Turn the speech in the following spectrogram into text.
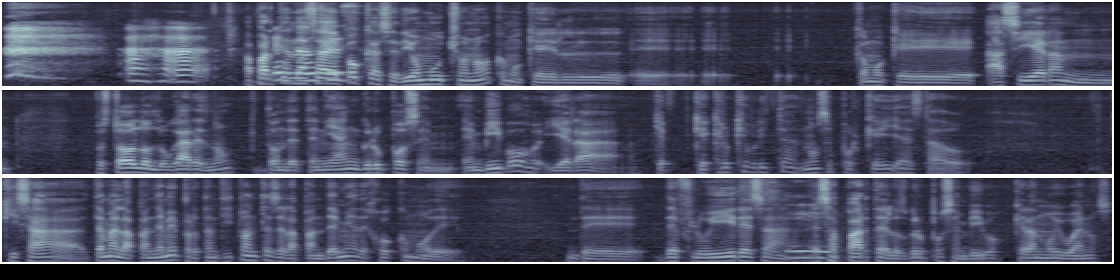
Ajá. Aparte en esa época se dio mucho, ¿no? Como que el... Eh, eh, como que así eran pues todos los lugares, ¿no? Donde tenían grupos en, en vivo y era... Que, que creo que ahorita, no sé por qué ya ha estado... Quizá tema de la pandemia, pero tantito antes de la pandemia dejó como de de, de fluir esa, esa parte de los grupos en vivo, que eran muy buenos.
